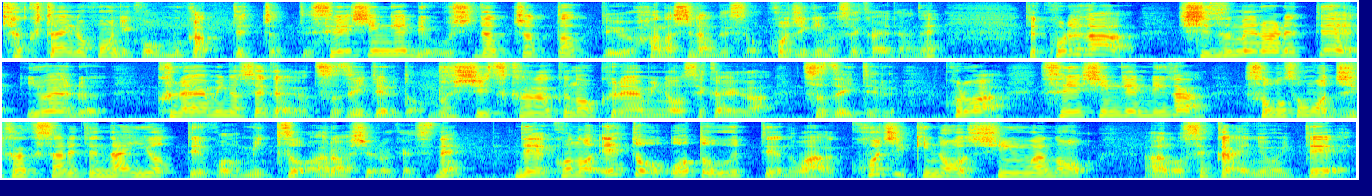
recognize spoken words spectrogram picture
客体の方にこう向かってっちゃって精神原理を失っちゃったっていう話なんですよ。古事記の世界ではね。でこれが沈められていわゆる暗闇の世界が続いてると。物質科学の暗闇の世界が続いてる。これは精神原理がそもそも自覚されてないよっていうこの3つを表してるわけですね。でこの「絵と「お」と「う」っていうのは古事記の神話のあの世界において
